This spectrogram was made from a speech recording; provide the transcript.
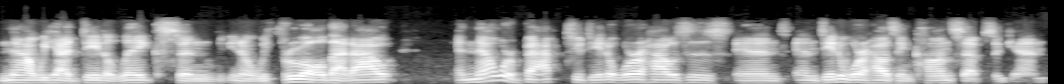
now we had data lakes and you know we threw all that out and now we're back to data warehouses and and data warehousing concepts again.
